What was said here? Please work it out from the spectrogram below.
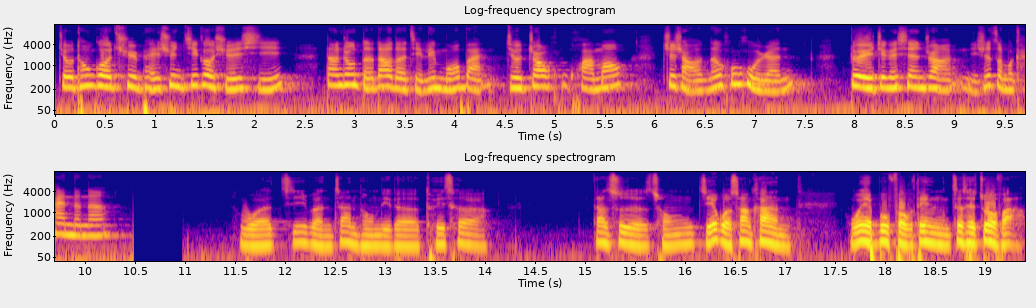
就通过去培训机构学习，当中得到的简历模板就照虎画猫，至少能唬唬人。对于这个现状，你是怎么看的呢？我基本赞同你的推测，但是从结果上看，我也不否定这些做法，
